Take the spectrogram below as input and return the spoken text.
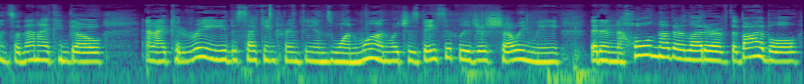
And so then I can go and I could read Second Corinthians 1 1, which is basically just showing me that in a whole nother letter of the Bible,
